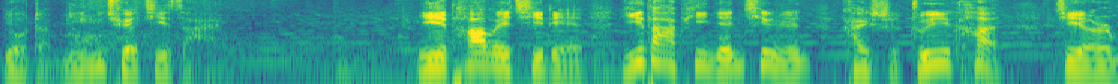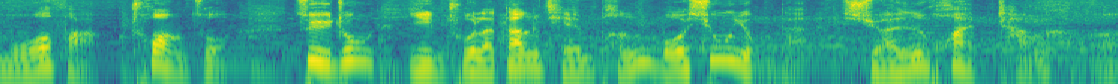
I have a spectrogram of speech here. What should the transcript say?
有着明确记载。以他为起点，一大批年轻人开始追看，继而模仿创作，最终引出了当前蓬勃汹涌的玄幻长河。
